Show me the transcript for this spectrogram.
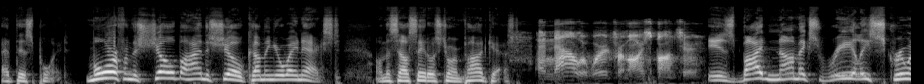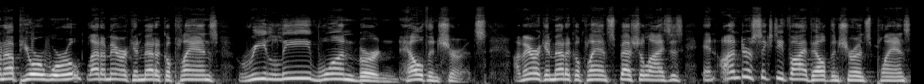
at this point. More from the show behind the show coming your way next on the Salcedo Storm podcast. And now a word from our sponsor. Is Bidenomics really screwing up your world? Let American Medical Plans relieve one burden health insurance. American Medical Plan specializes in under 65 health insurance plans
